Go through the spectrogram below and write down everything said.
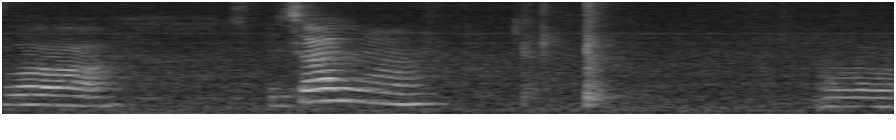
в специальную э,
